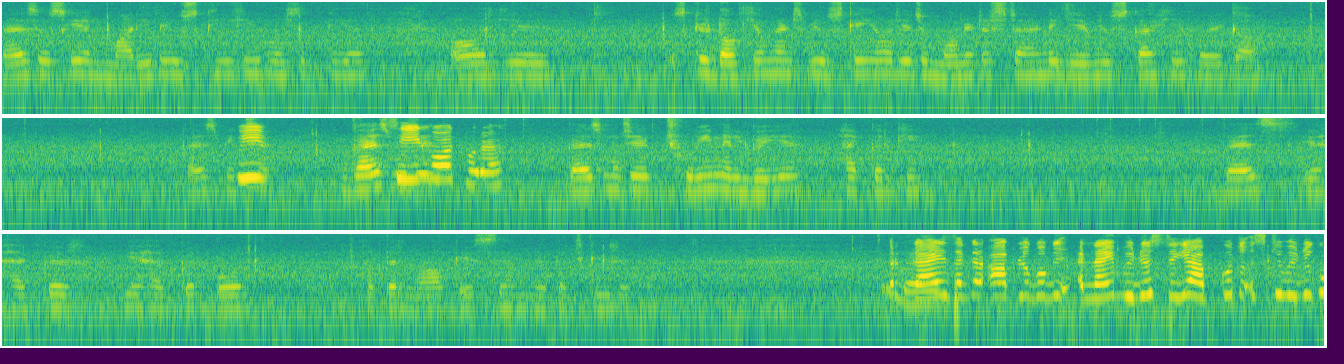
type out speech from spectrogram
गाइस उसकी अलमारी भी उसकी ही हो सकती है। और ये उसके डॉक्यूमेंट्स भी उसके ही और ये जो मॉनिटर स्टैंड है ये भी उसका ही होएगा। गाइस पीछे गाइस सीन बहुत बुरा गैस मुझे एक छुरी मिल गई है हैकर की। गैस ये हैकर ये हैकर बहुत खतरनाक है इससे हमने बच के रहना। है। और गाइस अगर आप लोगों की नई वीडियोस चाहिए आपको तो इसकी वीडियो को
